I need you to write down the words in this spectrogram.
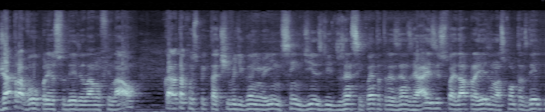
já travou o preço dele lá no final, o cara está com expectativa de ganho aí em 100 dias de 250, 300 reais, isso vai dar para ele nas contas dele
